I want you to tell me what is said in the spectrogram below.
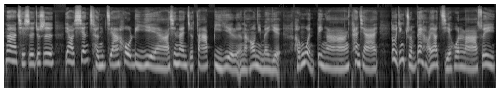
那其实就是要先成家后立业啊。现在就大家毕业了，然后你们也很稳定啊，看起来都已经准备好要结婚啦，所以。”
